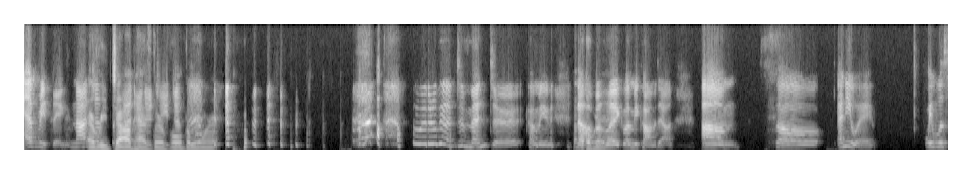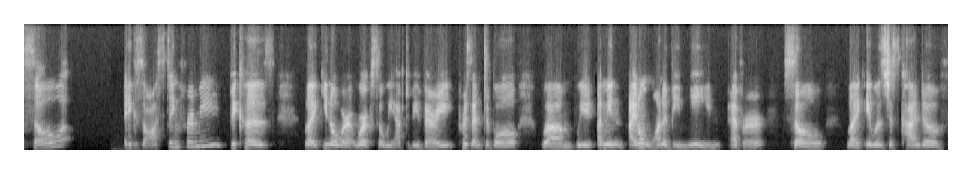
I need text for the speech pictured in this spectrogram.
everything not every job has energy, their voldemort. Literally a dementor coming in. No oh, but yeah. like let me calm down. Um so anyway it was so exhausting for me because like you know we're at work so we have to be very presentable. Um we i mean i don't want to be mean ever. So like it was just kind of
